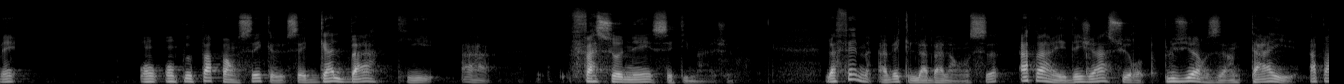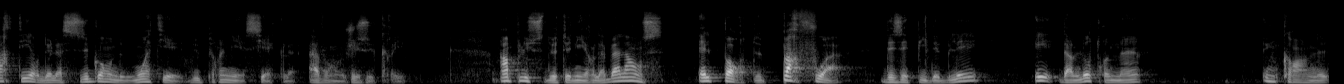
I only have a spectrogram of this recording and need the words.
Mais on ne peut pas penser que c'est Galba qui a façonné cette image. La femme avec la balance apparaît déjà sur plusieurs entailles à partir de la seconde moitié du premier siècle avant Jésus-Christ. En plus de tenir la balance, elle porte parfois des épis de blé et dans l'autre main une corne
